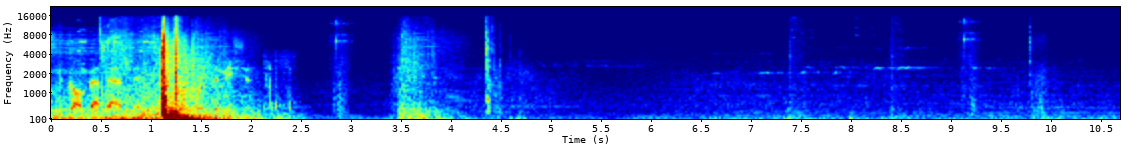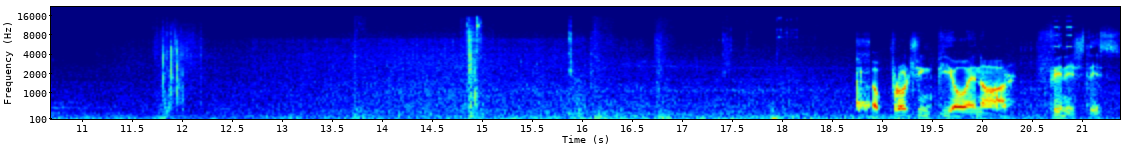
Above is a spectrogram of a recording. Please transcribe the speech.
Last combat asset. Complete the mission. Approaching PONR. Finish this.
